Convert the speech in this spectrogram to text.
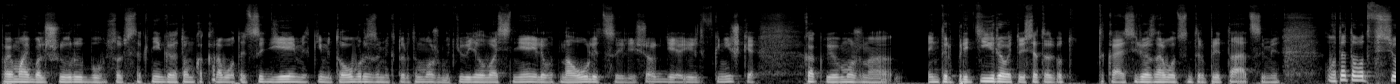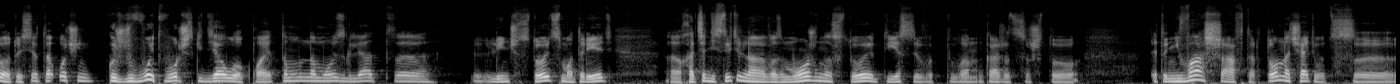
«Поймай большую рыбу», собственно, книга о том, как работать с идеями, какими-то образами, которые ты, может быть, увидел во сне или вот на улице, или еще где, или в книжке, как ее можно интерпретировать, то есть это вот такая серьезная работа с интерпретациями. Вот это вот все, то есть это очень живой творческий диалог, поэтому, на мой взгляд, э, Линча стоит смотреть. Э, хотя действительно, возможно, стоит, если вот вам кажется, что это не ваш автор, то начать вот с э,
